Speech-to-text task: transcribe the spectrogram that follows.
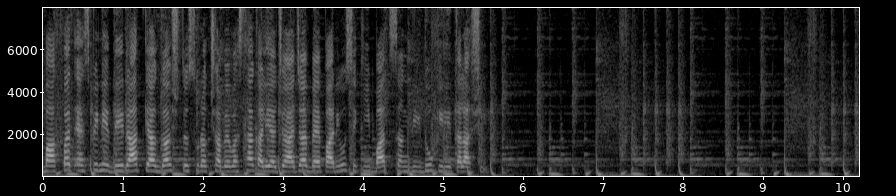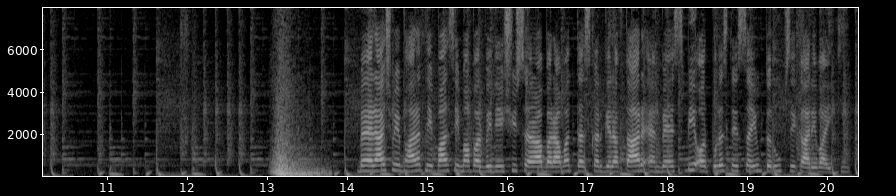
बागपत एसपी ने देर रात क्या गश्त सुरक्षा व्यवस्था का लिया जायजा। व्यापारियों से की बात, संदिग्धों के लिए तलाशी। बहराइच में भारत, नेपाल सीमा पर विदेशी शराब बरामद, तस्कर गिरफ़्तार, एमबीएसपी और पुलिस ने संयुक्त रूप से कार्रवाई की।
